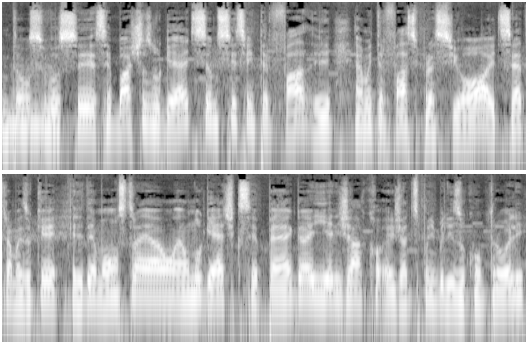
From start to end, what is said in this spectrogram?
Então se você, você baixa os nuggets, eu não sei se a interface é uma interface para SEO, etc. Mas o que ele demonstra é um, é um nugget que você pega e ele já, já disponibiliza o controle.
